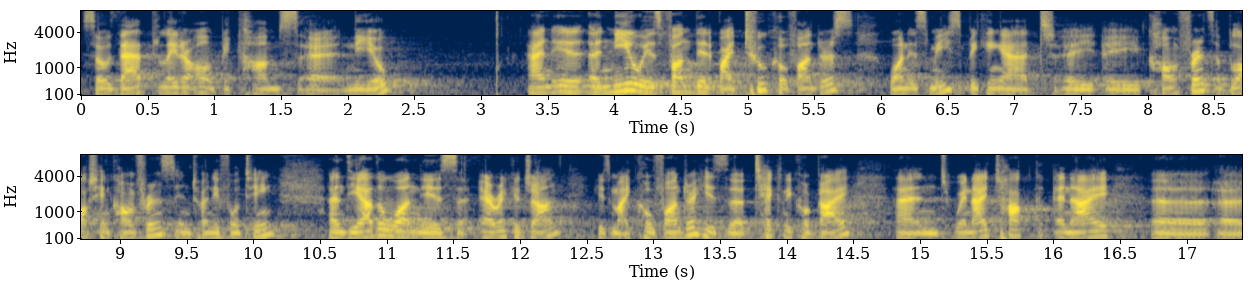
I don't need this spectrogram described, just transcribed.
So that later on becomes uh, NEO. And NEO is funded by two co-founders. One is me speaking at a, a, conference, a blockchain conference in 2014. And the other one is Erik Zhang. He's my co-founder. He's a technical guy. And when I talk and I uh, uh,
